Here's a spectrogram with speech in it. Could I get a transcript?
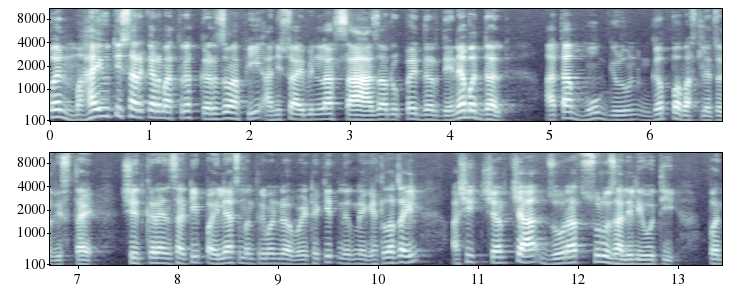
पण महायुती सरकार मात्र कर्जमाफी आणि सोयाबीनला सहा हजार रुपये दर देण्याबद्दल आता मूग गिळून गप्प बसल्याचं दिसत आहे शेतकऱ्यांसाठी पहिल्याच मंत्रिमंडळ बैठकीत निर्णय घेतला जाईल अशी चर्चा जोरात सुरू झालेली होती. पण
